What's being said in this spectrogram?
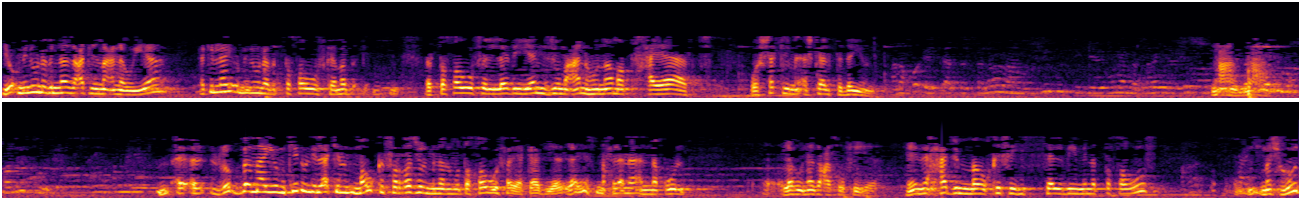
يؤمنون بالنزعة المعنوية لكن لا يؤمنون بالتصوف كمبدأ التصوف الذي ينجم عنه نمط حياة وشكل من أشكال التدين. نعم نعم. ربما يمكنني لكن موقف الرجل من المتصوفة يكاد لا يسمح لنا أن نقول له نزعة صوفية لأن حجم موقفه السلبي من التصوف مشهود.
